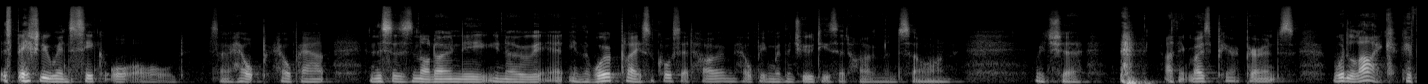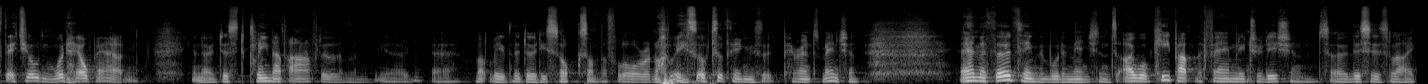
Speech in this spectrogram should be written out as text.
especially when sick or old. So help, help out. And this is not only, you know, in the workplace, of course, at home, helping with the duties at home and so on, which uh, I think most parents would like if their children would help out, and, you know, just clean up after them and, you know, uh, not leave the dirty socks on the floor and all these sorts of things that parents mention. And the third thing the Buddha mentions, I will keep up the family tradition. So this is like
